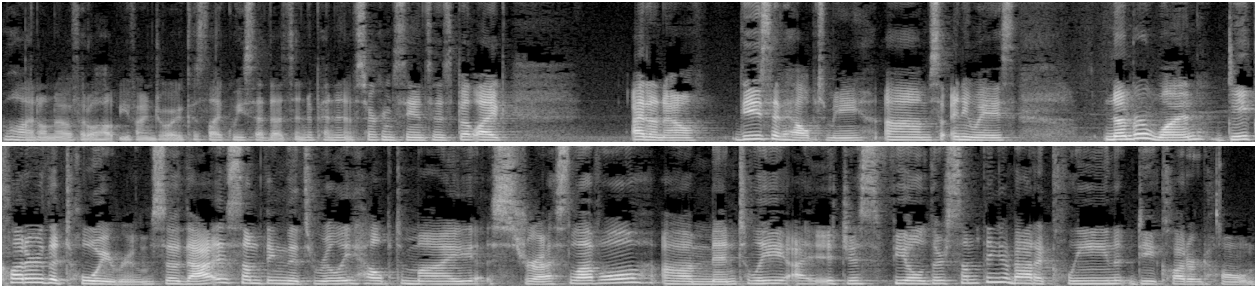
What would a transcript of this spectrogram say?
well i don't know if it'll help you find joy because like we said that's independent of circumstances but like i don't know. These have helped me. Um, so anyways Number one, declutter the toy room. So that is something that's really helped my stress level um, mentally. I it just feel there's something about a clean, decluttered home.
